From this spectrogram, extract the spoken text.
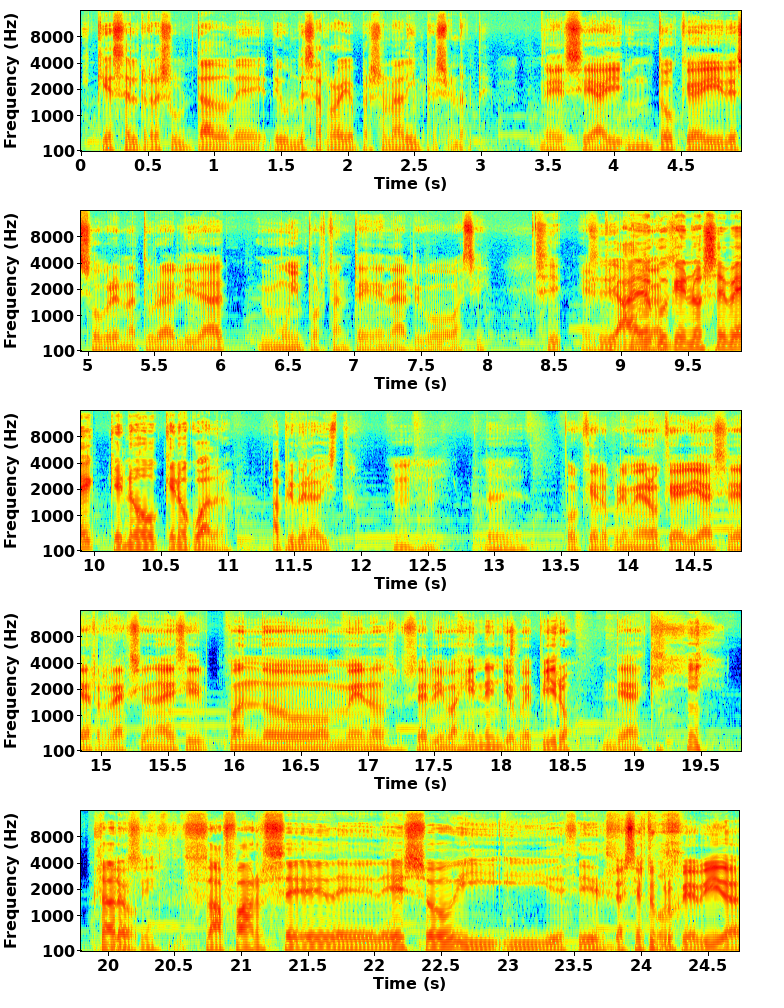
y que es el resultado de, de un desarrollo personal impresionante. Eh, si hay un toque ahí de sobrenaturalidad muy importante en algo así. Sí, sí, que algo puedas- que no se ve que no, que no cuadra a primera vista. Eh, Porque lo primero que haría es reaccionar y decir, cuando menos se lo imaginen, yo me piro de aquí. Claro, Sí, zafarse de, de eso y, y decir... De hacer tu "Uf, propia vida,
